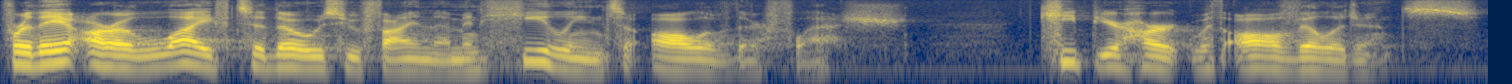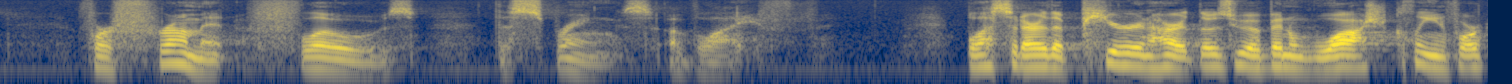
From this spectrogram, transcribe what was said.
For they are a life to those who find them and healing to all of their flesh. Keep your heart with all diligence, for from it flows the springs of life. Blessed are the pure in heart, those who have been washed clean. For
